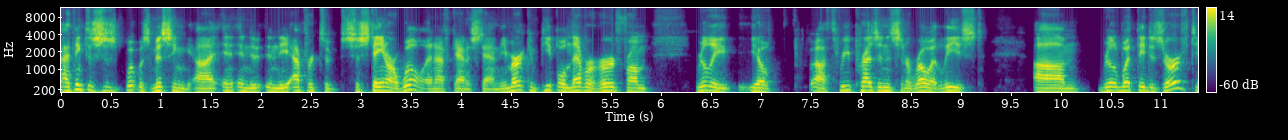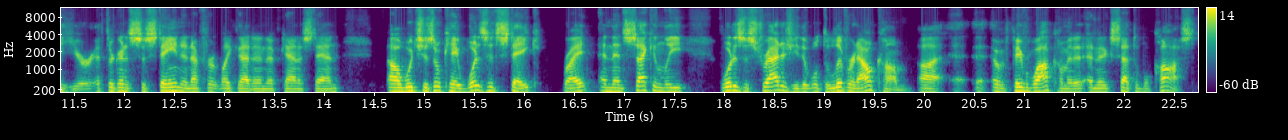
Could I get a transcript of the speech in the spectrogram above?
I think this is what was missing uh, in in the, in the effort to sustain our will in Afghanistan. The American people never heard from really, you know, uh, three presidents in a row at least, um, really what they deserve to hear if they're going to sustain an effort like that in Afghanistan, uh, which is okay, what is at stake, right? And then secondly, what is a strategy that will deliver an outcome, uh, a favorable outcome at, at an acceptable cost?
